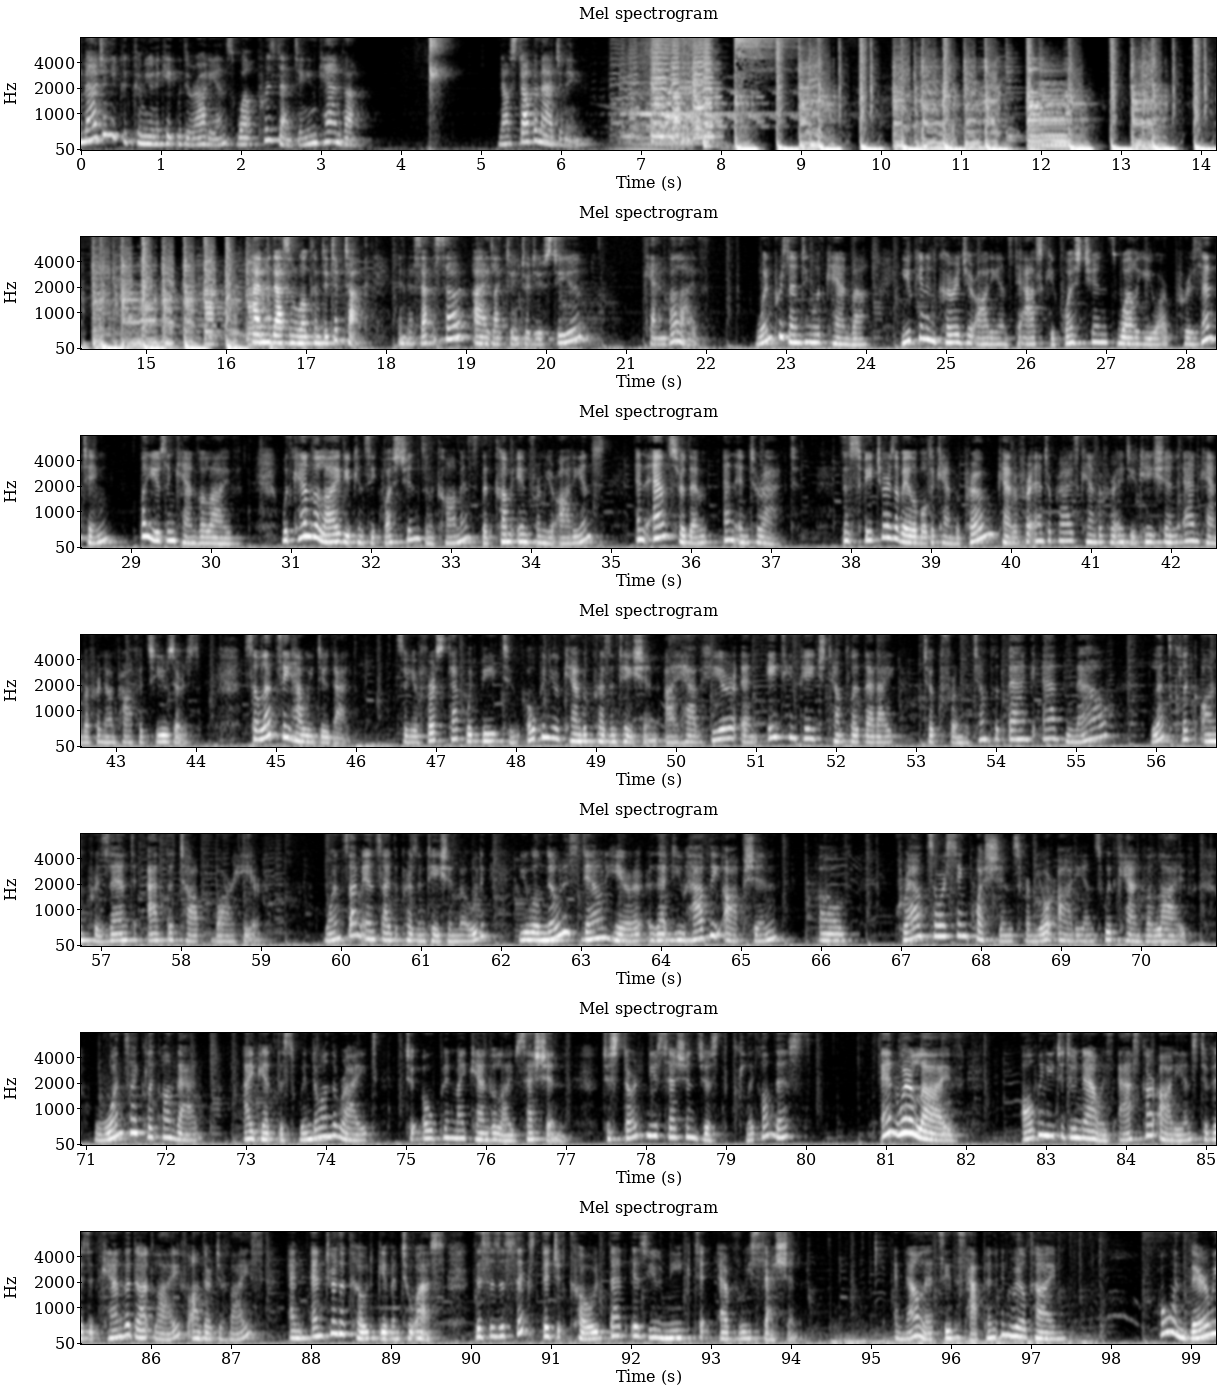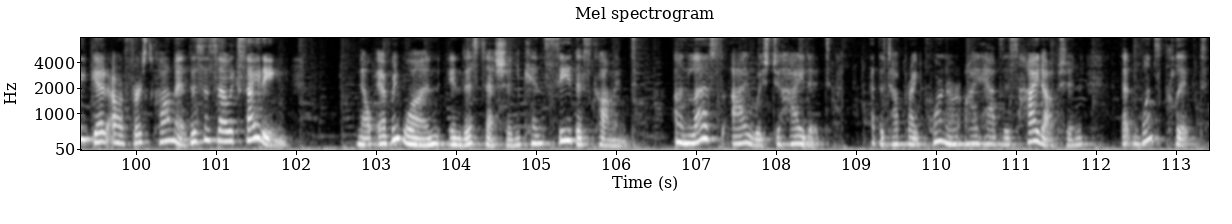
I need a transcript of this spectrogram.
Imagine you could communicate with your audience while presenting in Canva. Now stop imagining. Hi, I'm Hadas and welcome to Tip Talk. In this episode, I'd like to introduce to you Canva Live. When presenting with Canva, you can encourage your audience to ask you questions while you are presenting by using Canva Live. With Canva Live, you can see questions and comments that come in from your audience and answer them and interact. This feature is available to Canva Pro, Canva for Enterprise, Canva for Education, and Canva for Nonprofits users. So let's see how we do that. So your first step would be to open your Canva presentation. I have here an 18 page template that I took from the template bank and now let's click on present at the top bar here. Once I'm inside the presentation mode, you will notice down here that you have the option of crowdsourcing questions from your audience with Canva Live. Once I click on that, I get this window on the right to open my Canva Live session. To start a new session, just click on this and we're live. All we need to do now is ask our audience to visit canva.live on their device and enter the code given to us. This is a six digit code that is unique to every session. And now let's see this happen in real time. Oh, and there we get our first comment. This is so exciting. Now everyone in this session can see this comment, unless I wish to hide it. At the top right corner, I have this hide option that once clicked,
